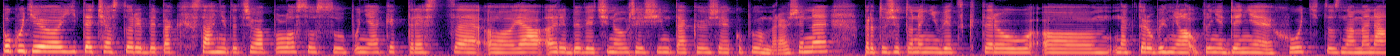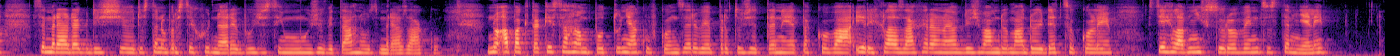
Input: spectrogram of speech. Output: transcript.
pokud eh, jíte často ryby, tak sáhněte třeba po lososu, po nějaké trestce. Eh, já ryby většinou řeším tak, že kupuju mražené, protože to není věc, kterou, eh, na kterou bych měla úplně denně chuť. To znamená, jsem ráda, když dostanu prostě chuť na rybu, že si ji můžu vytáhnout z mrazáku. No a pak taky sahám po tu nějakou v konzervě, protože ten je taková i rychlá záchrana, když vám doma dojde cokoliv z těch hlavních surovin, co jste měli,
